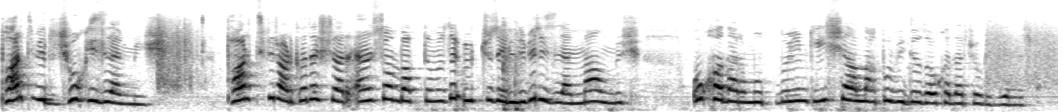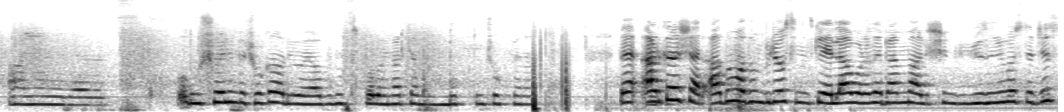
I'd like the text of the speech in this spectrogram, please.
Part 1 çok izlenmiş. Part 1 arkadaşlar en son baktığımızda 351 izlenme almış. O kadar mutluyum ki inşallah bu videoda o kadar çok izlenir. Aynen öyle evet. Oğlum şu elim de çok ağrıyor ya. Bugün futbol oynarken bıktım çok fena. Ve arkadaşlar adım adım biliyorsunuz ki 50 abonede ben ve Aliş'in yüzünü göstereceğiz.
